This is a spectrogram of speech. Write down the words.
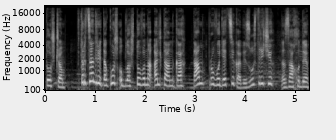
тощо. В терцентрі також облаштована альтанка. Там проводять цікаві зустрічі та заходи.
